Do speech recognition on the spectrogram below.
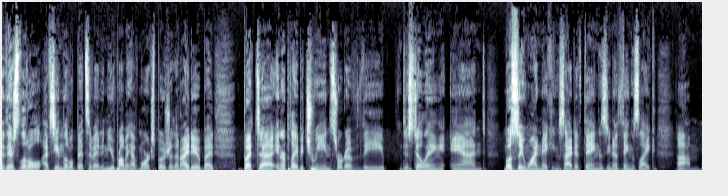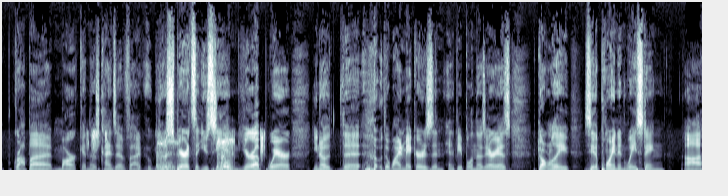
there's little I've seen little bits of it, and you probably have more exposure than I do, but but uh, interplay between sort of the distilling and mostly winemaking side of things. You know, things like um, grappa, marc, and those kinds of uh, you know, spirits that you see in Europe, where you know the the winemakers and, and people in those areas don't really see the point in wasting uh,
